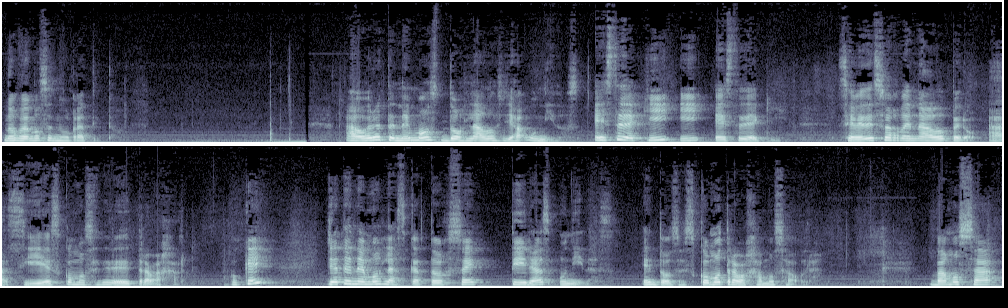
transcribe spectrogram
Nos vemos en un ratito. Ahora tenemos dos lados ya unidos. Este de aquí y este de aquí. Se ve desordenado, pero así es como se debe trabajar. ¿Ok? Ya tenemos las 14 tiras unidas. Entonces, ¿cómo trabajamos ahora? Vamos a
